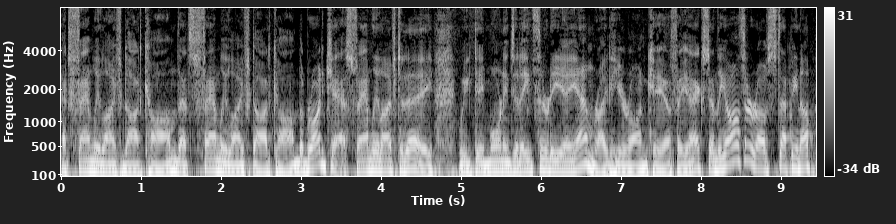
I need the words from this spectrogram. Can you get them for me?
at familylife.com. That's familylife.com. The broadcast, Family Life Today, weekday mornings at 8.30 a.m. right here on KFAX. And the author of Stepping Up,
